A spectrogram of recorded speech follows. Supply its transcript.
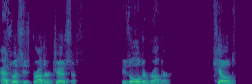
as was his brother Joseph, his older brother, killed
